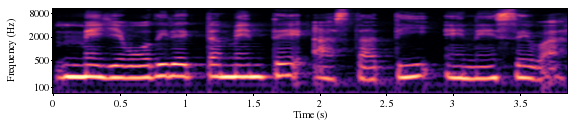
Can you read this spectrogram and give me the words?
me llevó directamente hasta ti en ese bar.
